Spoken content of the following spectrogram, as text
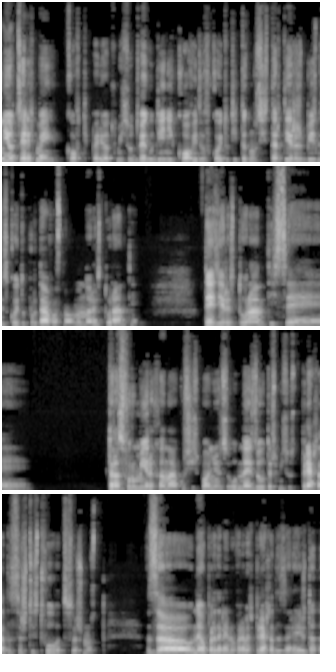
Ние оцелихме и кофти период, в смисъл две години COVID, в който ти тъкмо си стартираш бизнес, който продава основно на ресторанти. Тези ресторанти се трансформираха на, ако си спомняш, от днес за утре, смисъл, спряха да съществуват всъщност за неопределено време, спряха да зареждат.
